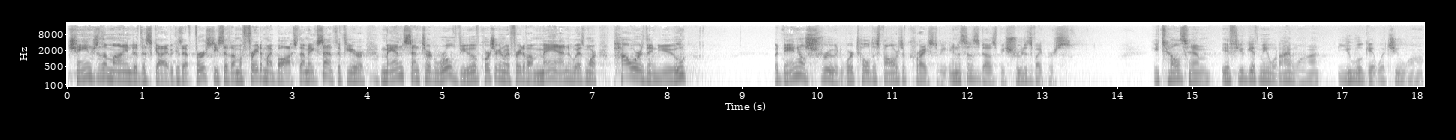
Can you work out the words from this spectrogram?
changed the mind of this guy because at first he says, I'm afraid of my boss. That makes sense. If you're man centered worldview, of course you're going to be afraid of a man who has more power than you. But Daniel's shrewd. We're told as followers of Christ to be innocent as doves, be shrewd as vipers. He tells him, If you give me what I want, you will get what you want.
